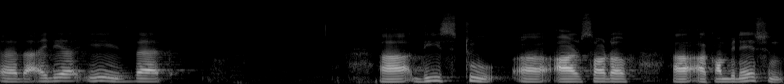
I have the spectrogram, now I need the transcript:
uh, the idea is that uh, these two uh, are sort of uh, a combination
